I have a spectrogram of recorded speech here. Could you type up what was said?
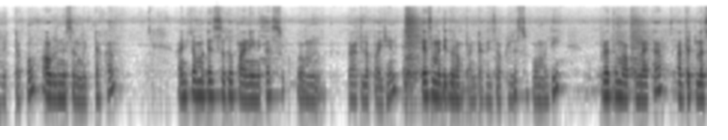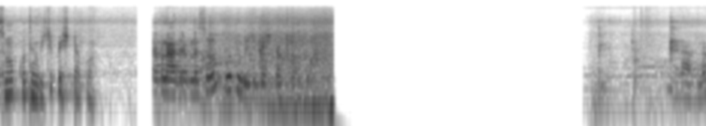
मीठ टाकू. आवडीनुसार मीठ टाका. आणि टमाट्याचं सगळं पाणी नाही का सु आटलं पाहिजे. त्याचमध्ये गरम पाणी टाकायचं आपल्याला सुपामध्ये. प्रथम आपण नाही का अद्रक लसूण कोथिंबीरची पेस्ट टाकू. आपण अद्रक लसूण कोथिंबीरची पेस्ट टाकू आपलं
